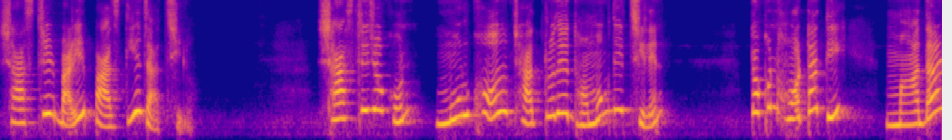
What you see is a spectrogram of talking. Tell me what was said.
শাস্ত্রীর বাড়ির পাশ দিয়ে যাচ্ছিল। শাস্ত্রী যখন মূর্খ ছাত্রদের ধমক দিচ্ছিলেন, তখন হঠাৎই মাদার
